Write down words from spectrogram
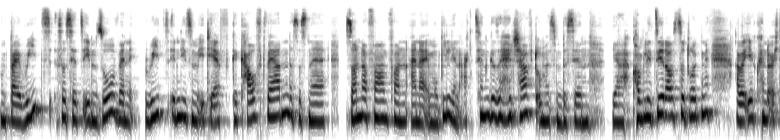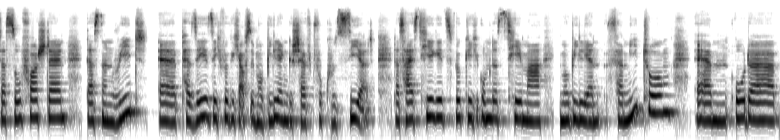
Und bei REITs ist es jetzt eben so, wenn REITs in diesem ETF gekauft werden, das ist eine Sonderform von einer Immobilienaktiengesellschaft, um es ein bisschen ja, kompliziert auszudrücken. Aber ihr könnt euch das so vorstellen, dass ein REIT äh, per se sich wirklich aufs Immobiliengeschäft fokussiert. Das heißt, hier geht es wirklich um das Thema Immobilienvermietung ähm, oder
